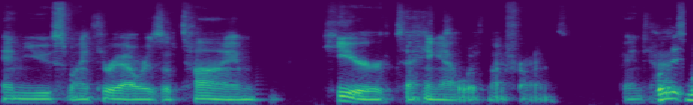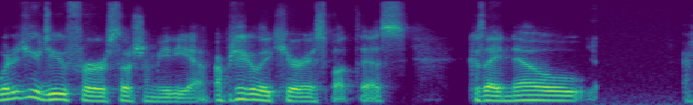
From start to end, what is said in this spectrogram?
and use my three hours of time here to hang out with my friends. Fantastic. What did, you do for social media? I'm particularly curious about this because I know yeah.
